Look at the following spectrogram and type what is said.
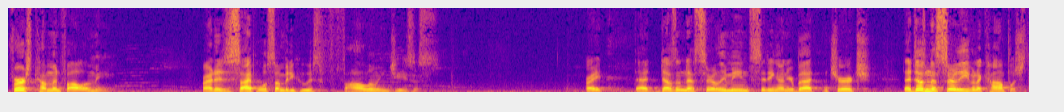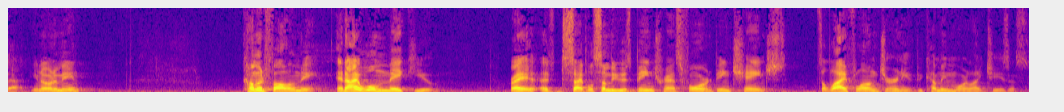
First, come and follow me. Right? A disciple is somebody who is following Jesus. Right? That doesn't necessarily mean sitting on your butt in church. That doesn't necessarily even accomplish that. You know what I mean? Come and follow me, and I will make you. Right? A disciple is somebody who is being transformed, being changed. It's a lifelong journey of becoming more like Jesus.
